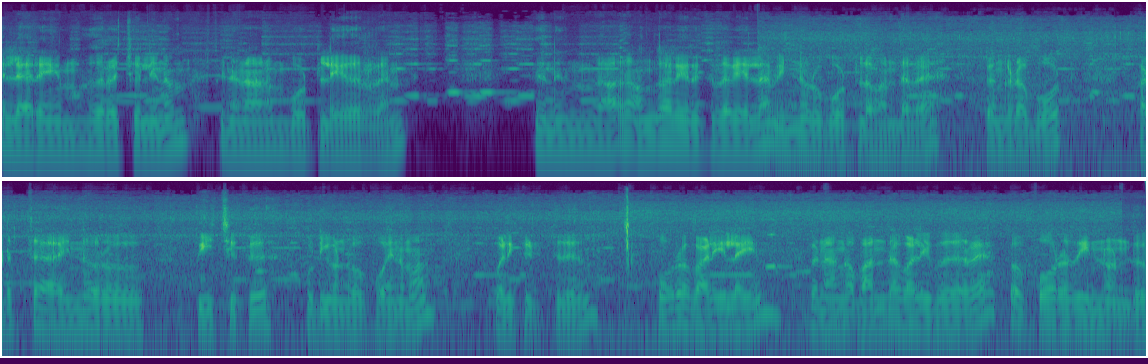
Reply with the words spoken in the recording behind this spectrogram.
எல்லாரையும் ஏற சொல்லினோம். பின்ன நானும் போட்டில் ஏறுறேன். அங்கால இருக்கிறவையெல்லாம் இன்னொரு போட்டில் வந்தவை. வெங்கட போட் அடுத்த இன்னொரு பீச்சுக்கு கூட்டி கொண்டு போக போயினோமா? வலிக்கிட்டுது போகிற வழியிலையும் இப்போ நாங்கள் வந்த வழி வேறு. இப்போ போகிறது இன்னொன்று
